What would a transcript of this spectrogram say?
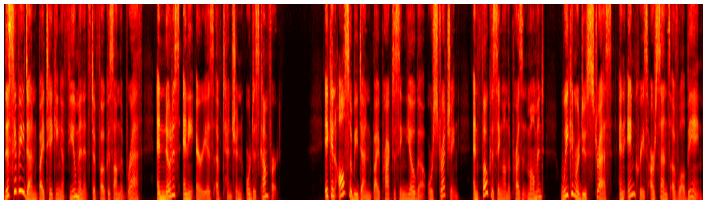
This can be done by taking a few minutes to focus on the breath and notice any areas of tension or discomfort. It can also be done by practicing yoga or stretching and focusing on the present moment. We can reduce stress and increase our sense of well being.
